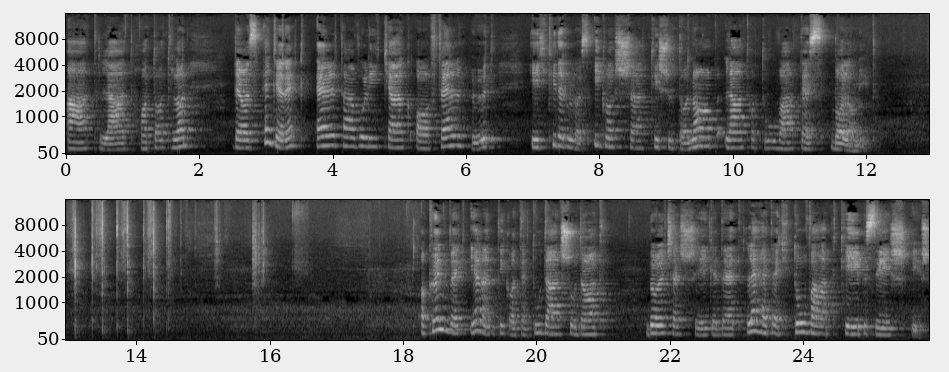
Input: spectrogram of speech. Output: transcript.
átláthatatlan, de az egerek eltávolítják a felhőt, így kiderül az igazság, kisüt a nap, láthatóvá tesz valamit. A könyvek jelentik a te tudásodat, bölcsességedet, lehet egy továbbképzés is.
